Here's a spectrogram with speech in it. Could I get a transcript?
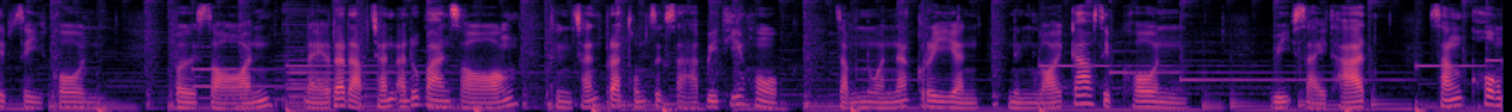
14 คน เปิดสอนในระดับชั้นอนุบาล 2 ถึงชั้นประถมศึกษาปีที่ 6 จำนวนนักเรียน 190 คน วิสัยทัศน์ สังคม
